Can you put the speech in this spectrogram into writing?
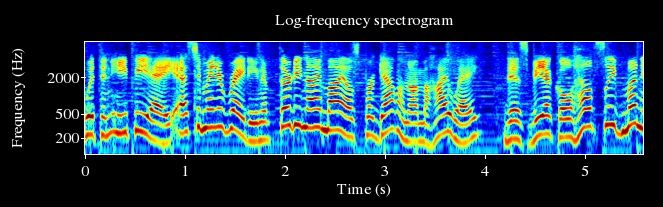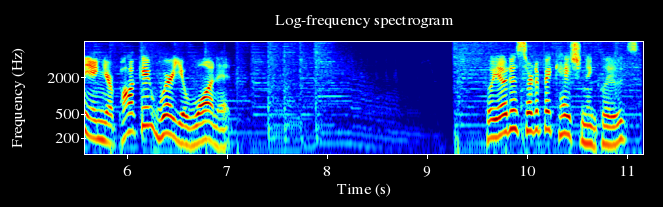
With an EPA estimated rating of 39 miles per gallon on the highway, this vehicle helps leave money in your pocket where you want it. Toyota's certification includes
